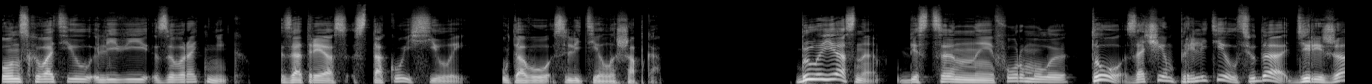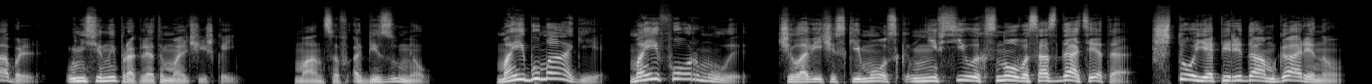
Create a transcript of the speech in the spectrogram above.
Он схватил Леви за воротник, затряс с такой силой, у того слетела шапка. Было ясно, бесценные формулы, то, зачем прилетел сюда дирижабль, унесены проклятым мальчишкой. Манцев обезумел. «Мои бумаги! Мои формулы! Человеческий мозг не в силах снова создать это! Что я передам Гарину?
